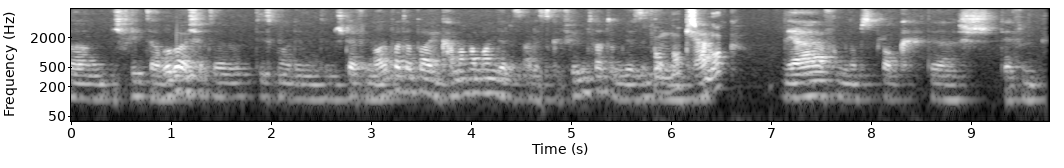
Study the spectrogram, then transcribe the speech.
ähm, ich fliege darüber. Ich hatte diesmal den, den Steffen Neupert dabei, einen Kameramann, der das alles gefilmt hat. Und wir sind vom Nobs Blog? Ja, vom Nobs Blog, der Steffen.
